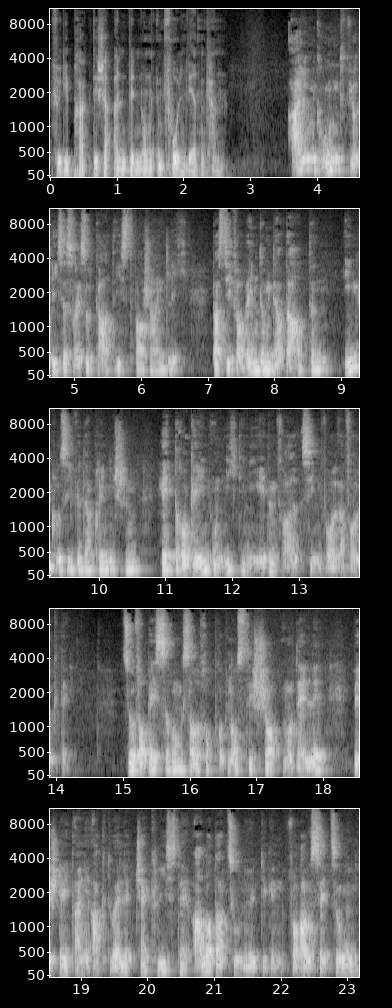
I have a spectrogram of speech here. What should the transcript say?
für die praktische Anwendung empfohlen werden kann. Ein Grund für dieses Resultat ist wahrscheinlich, dass die Verwendung der Daten inklusive der klinischen heterogen und nicht in jedem Fall sinnvoll erfolgte. Zur Verbesserung solcher prognostischer Modelle besteht eine aktuelle Checkliste aller dazu nötigen Voraussetzungen,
